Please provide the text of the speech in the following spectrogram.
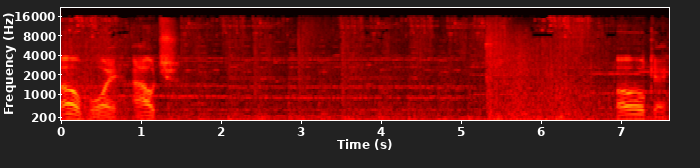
Oh boy. Ouch. Okay.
